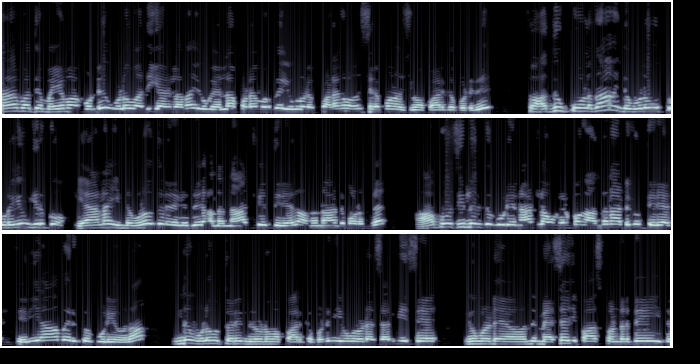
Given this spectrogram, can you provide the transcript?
கதாபாத்திரம் மையமாக கொண்டு உளவு அதிகாரிகளாக தான் இவங்க எல்லா படமும் இருக்கும் இவங்களோட படங்களும் வந்து சிறப்பான விஷயமா பார்க்கப்படுது. ஸோ அது போல தான் இந்த உளவுத்துறையும் இருக்கும். ஏன்னா இந்த உளவுத்துறை இருக்குது அந்த நாட்டிலையும் தெரியாது அந்த நாட்டு மாவட்டத்துல. ஆப்போசிட்ல இருக்கக்கூடிய நாட்டில் அவங்க இருப்பாங்க அந்த நாட்டுக்கும் தெரியாது. தெரியாம இருக்கக்கூடியவங்க தான் இந்த உளவுத்துறை நிறுவனமா பார்க்கப்படுது. இவங்களோட சர்வீஸு இவங்களுடைய வந்து மெசேஜ் பாஸ் பண்றது இந்த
